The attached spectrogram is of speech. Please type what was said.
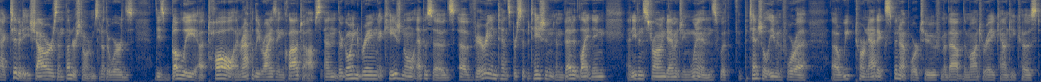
activity, showers and thunderstorms. In other words, these bubbly, uh, tall, and rapidly rising cloud tops, and they're going to bring occasional episodes of very intense precipitation, embedded lightning, and even strong damaging winds, with the potential even for a, a weak tornadic spin up or two from about the Monterey County coast,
